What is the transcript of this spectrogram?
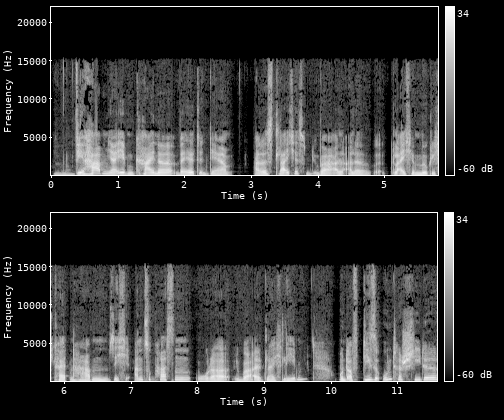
wir haben ja eben keine Welt, in der alles gleich ist und überall alle gleiche Möglichkeiten haben, sich anzupassen oder überall gleich leben. Und auf diese Unterschiede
